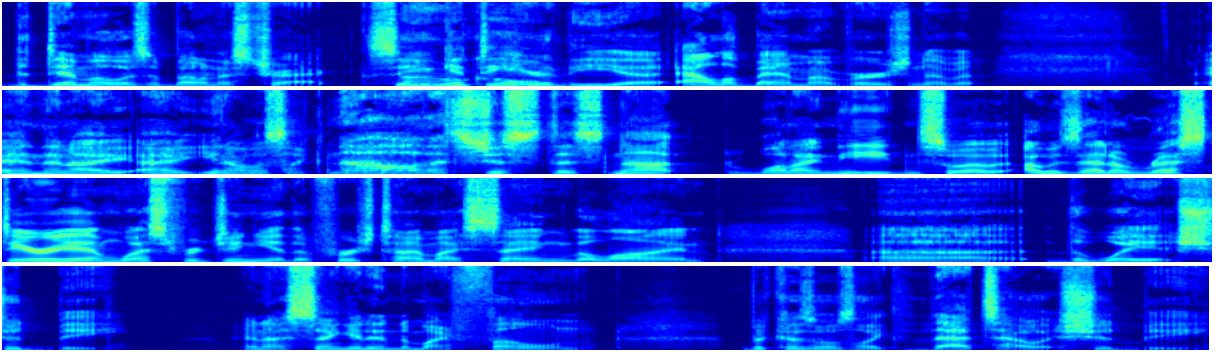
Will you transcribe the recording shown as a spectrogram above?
The demo is a bonus track, so you Oh, get to hear the uh, Alabama version of it. And then I, I, you know, I was like, no, that's just that's not what I need. And so I, I was at a rest area in West Virginia the first time I sang the line uh, the way it should be, and I sang it into my phone because I was like, that's how it should be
